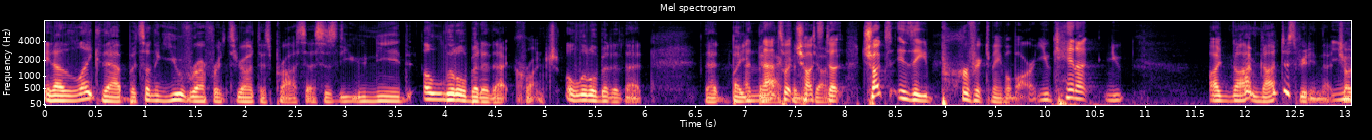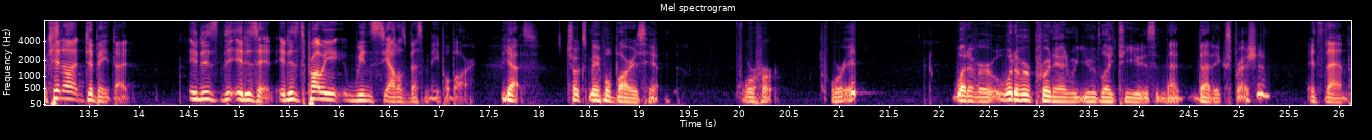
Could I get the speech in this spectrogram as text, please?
And I like that, but something you've referenced throughout this process is that you need a little bit of that crunch, a little bit of that that bite. And that's what Chuck's does. Chuck's is a perfect maple bar. You cannot you I'm not, I'm not disputing that. you Chuck's- cannot debate that. It is the, it is it. It is probably wins Seattle's best maple bar. Yes, Chuck's Maple Bar is him, or her, or it, whatever whatever pronoun you would like to use in that that expression. It's them.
